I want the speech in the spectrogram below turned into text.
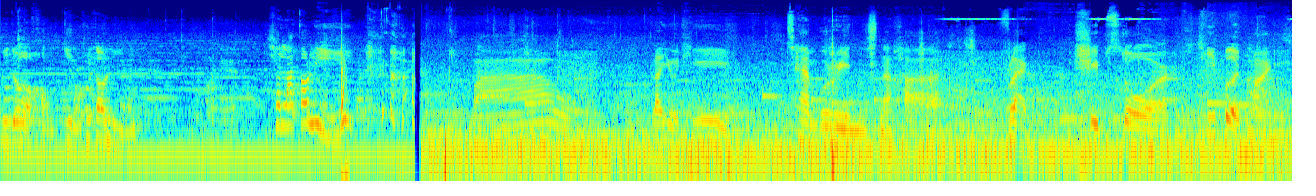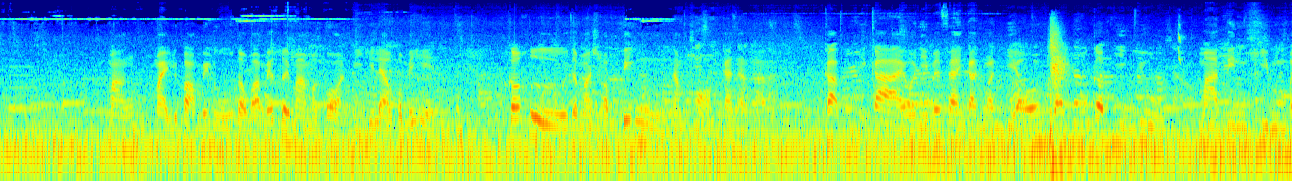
มีโดกับของกินที่เกาหลี ฉันรักเกาหลี ว้าว เราอยู่ที่ Tambourines นะคะ flagship store ที่เปิดใหม่ มั้งใหม่หรือเปล่าไม่รู้แต่ว่าไม่เคยมามาก่อนปีที่แล้วก็ไม่เห็น ก็คือจะมาช้อปปิ้งน้ำหอมกันนะคะ กับพี่กายวันนี้เป็นแฟนกันวันเดียววันนู้กับหญิงอยู่ มาตินคิมไป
